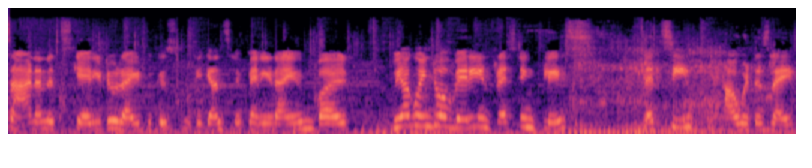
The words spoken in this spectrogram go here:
sand, and it's scary to ride because scooty can slip anytime. But we are going to a very interesting place. Let's see how it is like.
